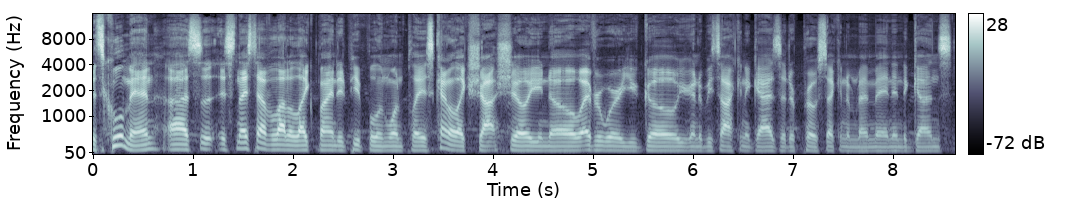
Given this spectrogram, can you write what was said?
It's cool, man. Uh, it's, it's nice to have a lot of like minded people in one place, kind of like SHOT Show, you know. Everywhere you go, you're going to be talking to guys that are pro Second Amendment, into guns.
